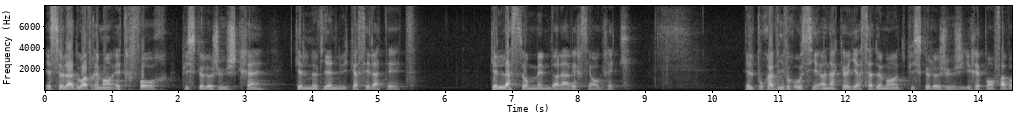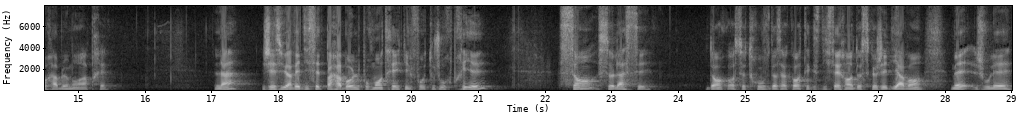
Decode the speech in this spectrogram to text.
Et cela doit vraiment être fort puisque le juge craint qu'elle ne vienne lui casser la tête, qu'elle l'assomme même dans la version grecque. Elle pourra vivre aussi un accueil à sa demande puisque le juge y répond favorablement après. Là, Jésus avait dit cette parabole pour montrer qu'il faut toujours prier sans se lasser. Donc on se trouve dans un contexte différent de ce que j'ai dit avant, mais je voulais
